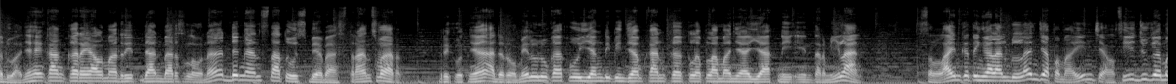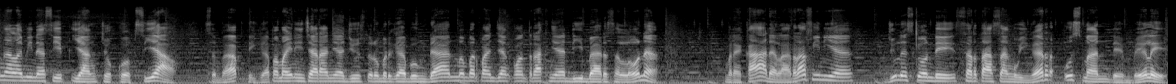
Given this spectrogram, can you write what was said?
Keduanya hengkang ke Real Madrid dan Barcelona dengan status bebas transfer. Berikutnya ada Romelu Lukaku yang dipinjamkan ke klub lamanya yakni Inter Milan. Selain ketinggalan belanja pemain, Chelsea juga mengalami nasib yang cukup sial. Sebab tiga pemain incarannya justru bergabung dan memperpanjang kontraknya di Barcelona. Mereka adalah Rafinha, Jules Konde, serta sang winger Usman Dembele.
